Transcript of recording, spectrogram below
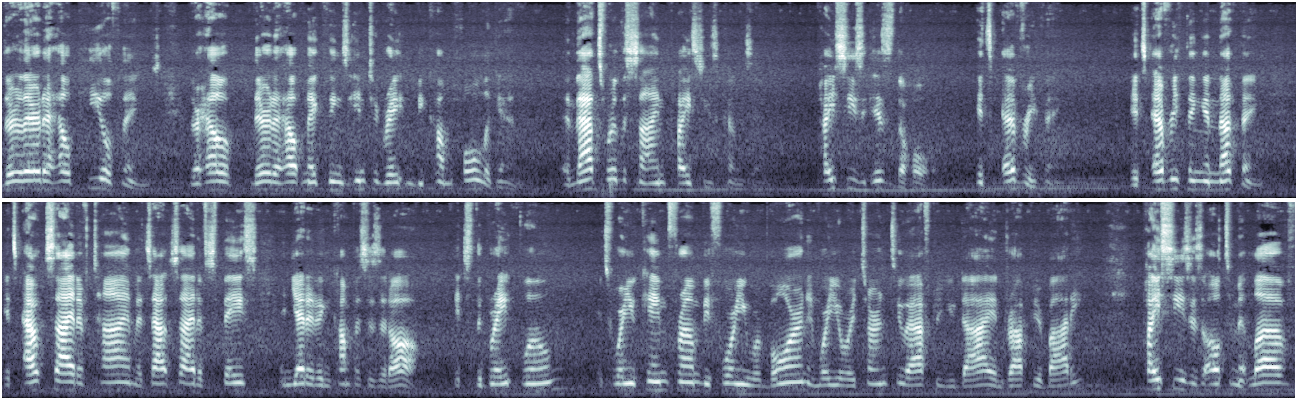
They're there to help heal things. They're help, there to help make things integrate and become whole again. And that's where the sign Pisces comes in. Pisces is the whole. It's everything. It's everything and nothing. It's outside of time, it's outside of space, and yet it encompasses it all. It's the great womb. It's where you came from before you were born and where you'll return to after you die and drop your body. Pisces is ultimate love.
